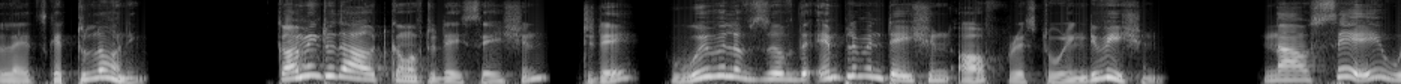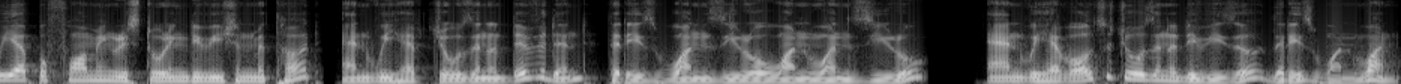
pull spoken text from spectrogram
let's get to learning. Coming to the outcome of today's session, today we will observe the implementation of restoring division. Now say we are performing restoring division method and we have chosen a dividend that is 10110 and we have also chosen a divisor that is 11.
